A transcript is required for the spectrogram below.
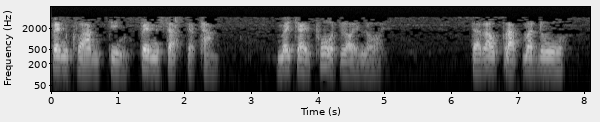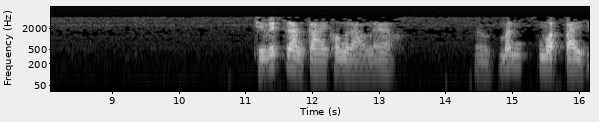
เป็นความจริง เป็นสัจธรรม ไม่ใช่พูดลอยๆ แต่เรากลับมาดู ชีวิตร่างกายของเราแล้ว มันหมดไปจ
